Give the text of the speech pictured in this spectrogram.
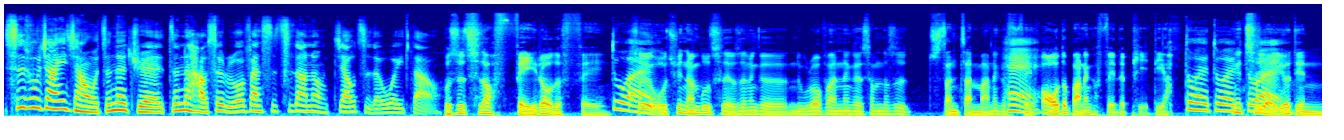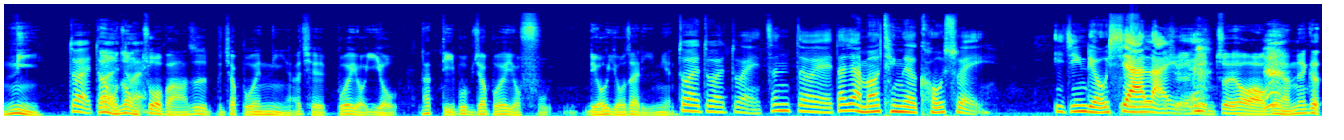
师傅这样一讲，我真的觉得真的好吃的卤肉饭是吃到那种胶质的味道，不是吃到肥肉的肥。对所以我去南部吃，有时候那个卤肉饭那个上面都是三斩嘛，那个肥嘿哦，我都把那个肥的撇掉，对对因为吃起来，有点腻。对，但我这种做法是比较不会腻，而且不会有油，它底部比较不会有浮流油在里面。对对对，真的哎，大家有没有听的口水已经流下来了？最后啊，我跟你讲，那个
